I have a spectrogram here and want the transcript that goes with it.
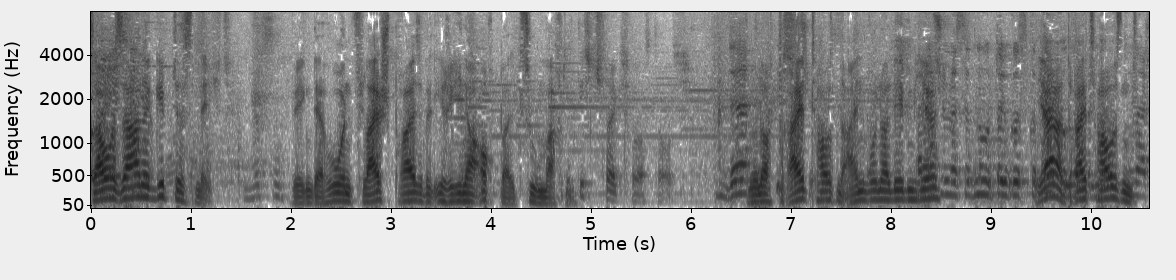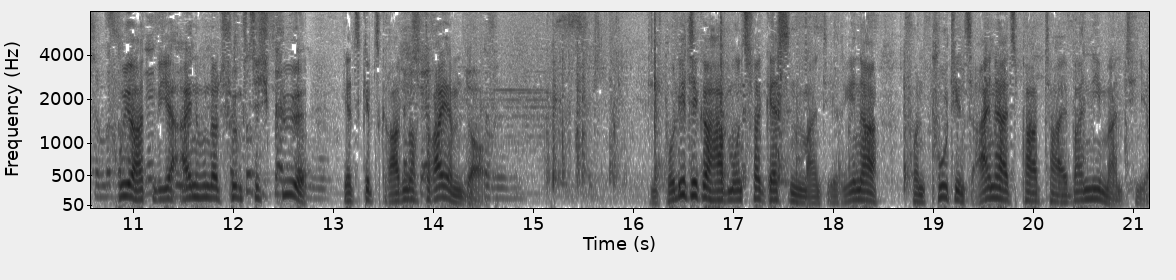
Saure Sahne gibt es nicht. Wegen der hohen Fleischpreise will Irina auch bald zumachen. Nur noch 3000 Einwohner leben hier? Ja, 3000. Früher hatten wir 150 Kühe. Jetzt gibt es gerade noch drei im Dorf. Die Politiker haben uns vergessen, meint Irina. Von Putins Einheitspartei war niemand hier.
